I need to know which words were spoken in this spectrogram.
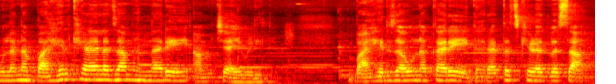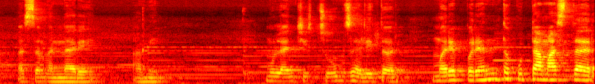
मुलांना बाहेर खेळायला जा म्हणणारे आमचे आईवडील. बाहेर जाऊ नका रे घरातच खेळत बसा असं म्हणणारे आम्ही. मुलांची चूक झाली तर मरेपर्यंत कुटा मास्तर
